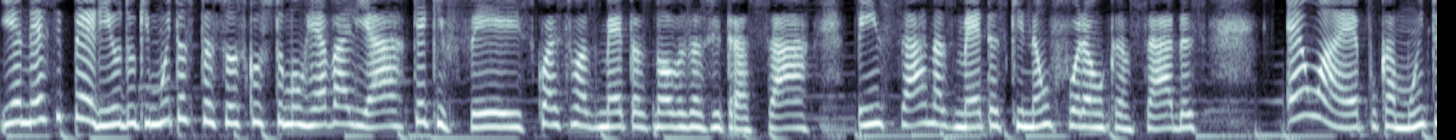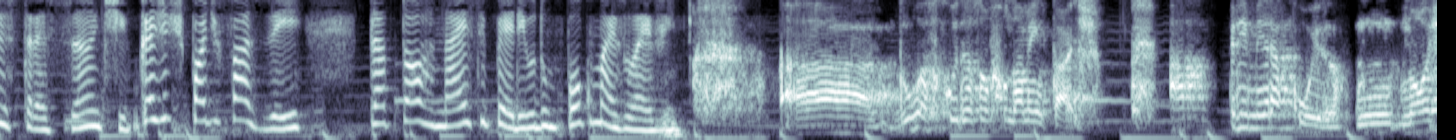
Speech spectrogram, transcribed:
e é nesse período que muitas pessoas costumam reavaliar o que é que fez, quais são as metas novas a se traçar, pensar nas metas que não foram alcançadas. É uma época muito estressante. O que a gente pode fazer para tornar esse período um pouco mais leve? Ah, duas coisas são fundamentais. A primeira coisa, nós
